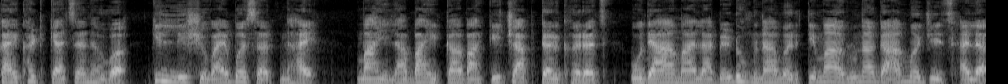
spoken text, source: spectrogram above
काय खटक्याचं नव्हं. किल्लीशिवाय बसत नाही. माईला बायका बाकी चॅप्टर खरंच. उद्या आम्हाला बी ढुमणावरती मारू नका मजी झालं.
